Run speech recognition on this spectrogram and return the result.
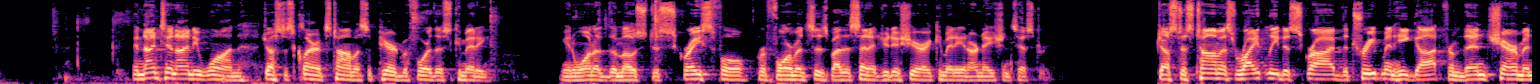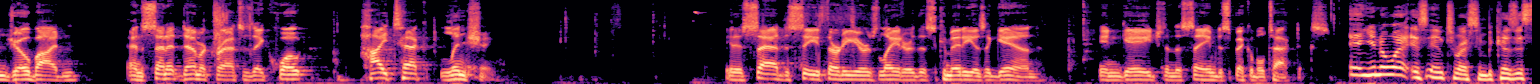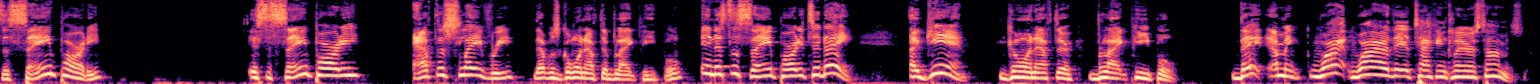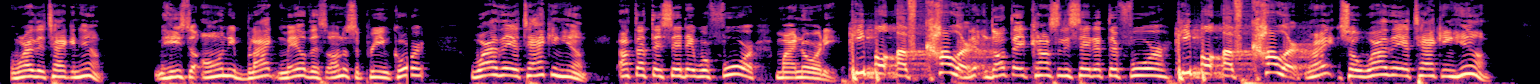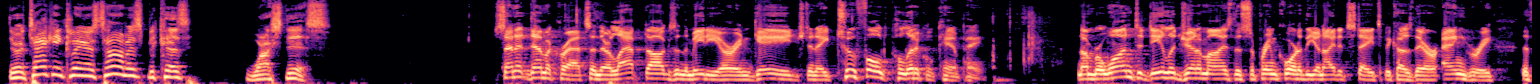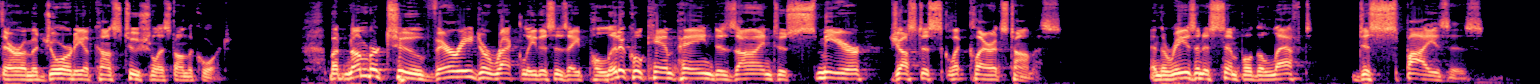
In 1991, Justice Clarence Thomas appeared before this committee in one of the most disgraceful performances by the Senate Judiciary Committee in our nation's history. Justice Thomas rightly described the treatment he got from then Chairman Joe Biden and Senate Democrats as a quote, high tech lynching. It is sad to see 30 years later this committee is again engaged in the same despicable tactics. And you know what? It's interesting because it's the same party. It's the same party after slavery that was going after black people. And it's the same party today. Again, going after black people. They, I mean, why, why are they attacking Clarence Thomas? Why are they attacking him? He's the only black male that's on the Supreme Court. Why are they attacking him? I thought they said they were for minority. People of color. Don't they constantly say that they're for people of color? Right? So why are they attacking him? They're attacking Clarence Thomas because watch this. Senate Democrats and their lapdogs in the media are engaged in a twofold political campaign. Number one, to delegitimize the Supreme Court of the United States because they are angry that there are a majority of constitutionalists on the court. But number two, very directly, this is a political campaign designed to smear Justice Clarence Thomas. And the reason is simple the left despises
